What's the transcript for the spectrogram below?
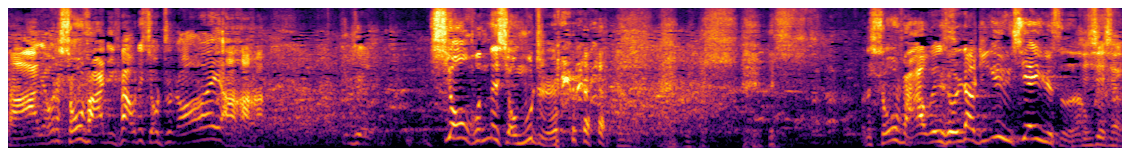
好家伙，我这手法，你看我这小指，哎呀，这 销魂的小拇指，我这手法，我跟你说，让你欲仙欲死。行行行，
